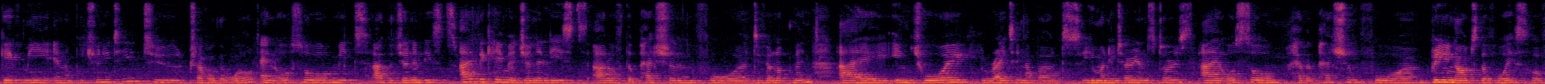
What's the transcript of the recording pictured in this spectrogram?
gave me an opportunity to travel the world and also meet other journalists. I became a journalist out of the passion for development. I enjoy writing about humanitarian stories. I also have a passion for bringing out the voice of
